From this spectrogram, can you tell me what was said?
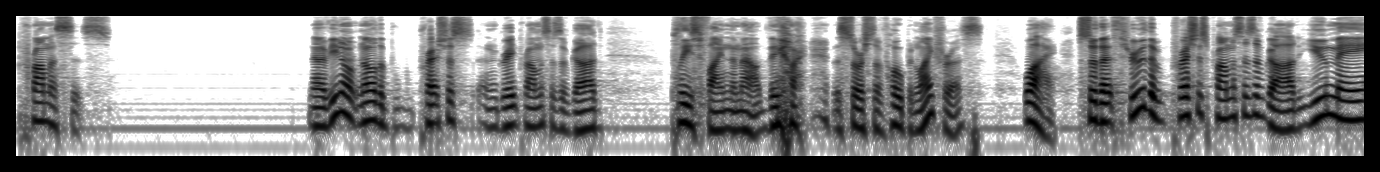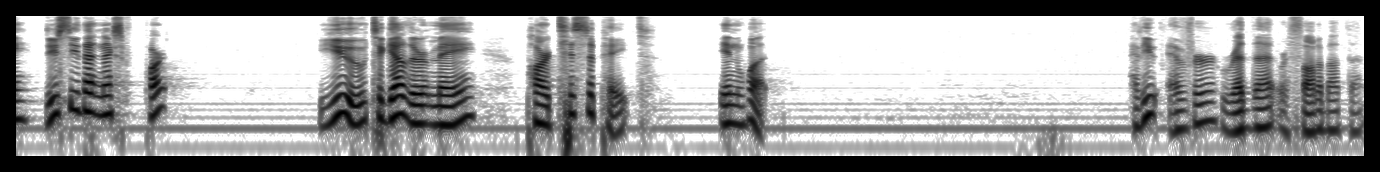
promises. Now, if you don't know the precious and great promises of God, please find them out. They are the source of hope and life for us. Why? So that through the precious promises of God, you may, do you see that next part? You together may participate in what? Have you ever read that or thought about that?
